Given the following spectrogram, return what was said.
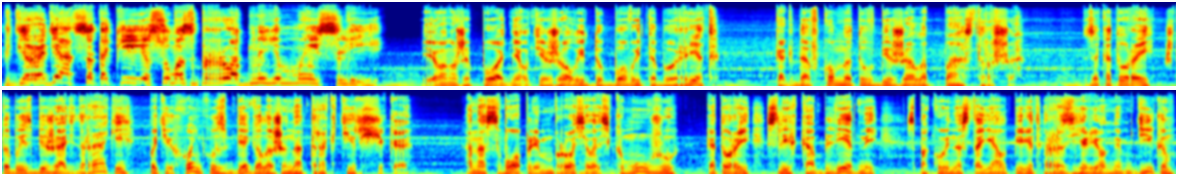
где родятся такие сумасбродные мысли». И он уже поднял тяжелый дубовый табурет, когда в комнату вбежала пасторша, за которой, чтобы избежать драки, потихоньку сбегала жена трактирщика — она с воплем бросилась к мужу, который, слегка бледный, спокойно стоял перед разъяренным Диком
